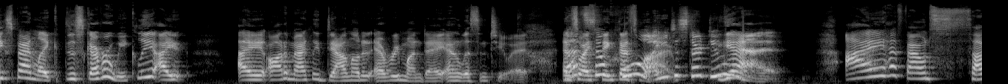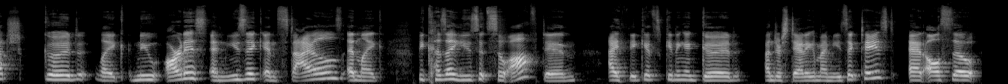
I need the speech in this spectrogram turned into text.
expand like Discover Weekly. I I automatically download it every Monday and listen to it. And so I That's think that's why I need to start doing Yeah. that. I have found such good like new artists and music and styles and like because I use it so often, I think it's getting a good understanding of my music taste and also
